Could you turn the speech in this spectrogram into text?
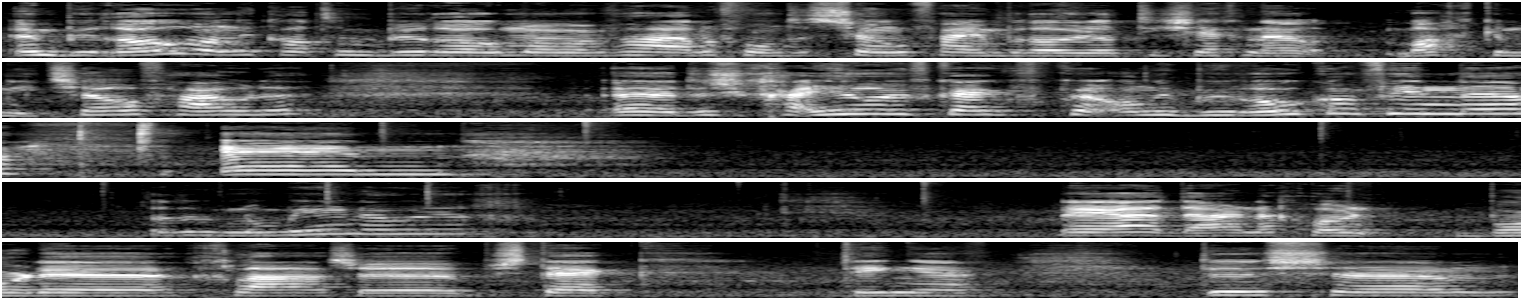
Een bureau. Want ik had een bureau. Maar mijn vader vond het zo'n fijn bureau dat hij zegt. Nou mag ik hem niet zelf houden. Uh, dus ik ga heel even kijken of ik een ander bureau kan vinden. En... Wat heb ik nog meer nodig? Nou ja, daarna gewoon borden, glazen, bestek, dingen. Dus um,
